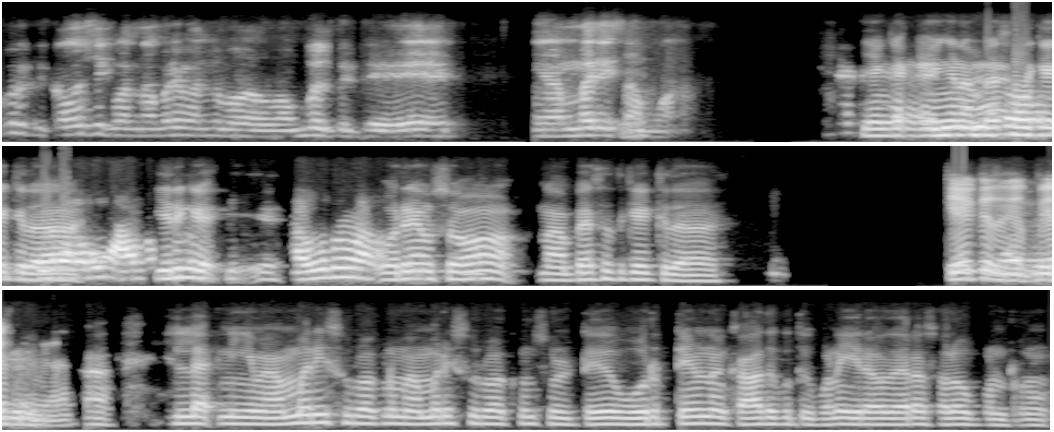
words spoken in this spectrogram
குறுக்கு கௌசிக் வந்த மாதிரி வந்து வம்புத்துட்டு மெமரிஸ் ஆமா. எங்க எங்க நான் பேசுறது கேக்குதா? இருங்க. ஒரே நிமிஷம். நான் பேசுறது கேக்குதா? இல்ல நீங்க மெமரிஸ் உருவாக்கணும் மெமரிஸ் உருவாக்கணும்னு சொல்லிட்டு ஒரு டைம் நான் காது குத்துக்கு போனா இருபதாயிரம் செலவு பண்றோம்.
